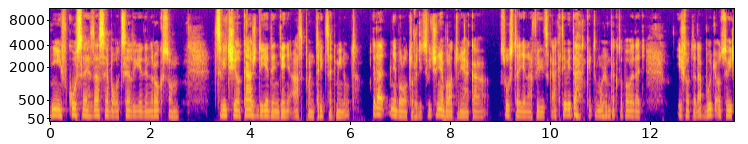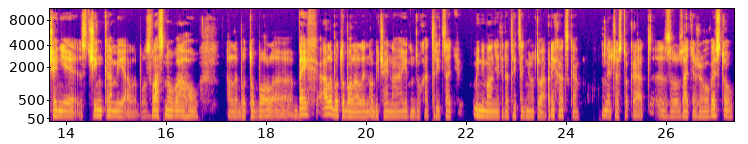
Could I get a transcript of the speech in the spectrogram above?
dní v kuse za sebou celý jeden rok som cvičil každý jeden deň aspoň 30 minút. Teda nebolo to vždy cvičenie, bola to nejaká sústredená fyzická aktivita, keď to môžem takto povedať. Išlo teda buď o cvičenie s činkami alebo s vlastnou váhou, alebo to bol e, beh, alebo to bola len obyčajná jednoduchá 30, minimálne teda 30 minútová prechádzka, častokrát so záťažovou vestou.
